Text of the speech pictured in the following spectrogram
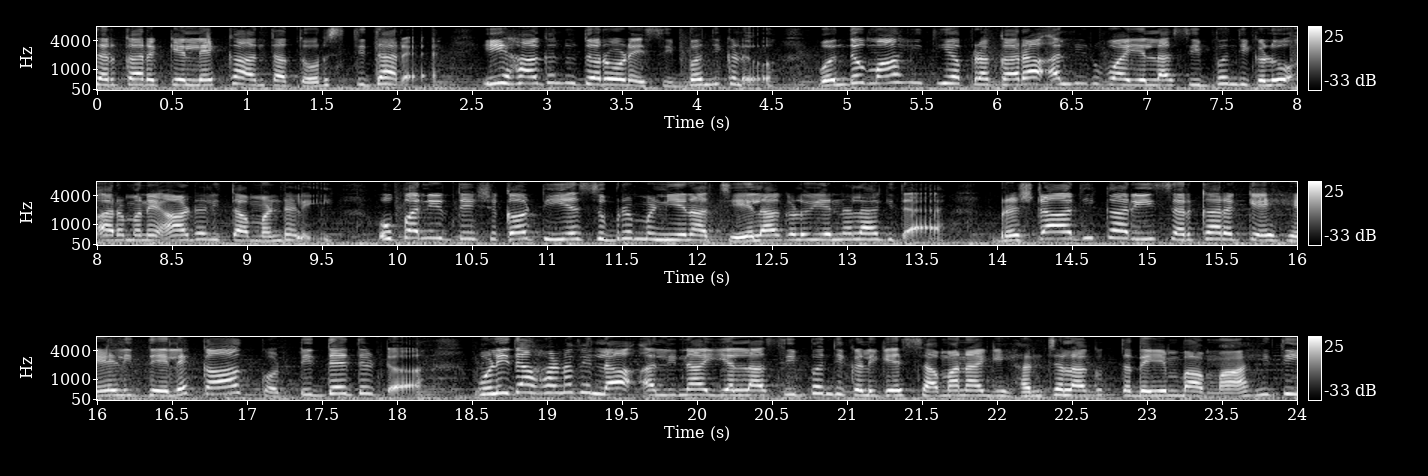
ಸರ್ಕಾರಕ್ಕೆ ಲೆಕ್ಕ ಅಂತ ತೋರಿಸ್ತಿದ್ದಾರೆ. ಈ ಹಗಲು ದರೋಡೆ ಸಿಬ್ಬಂದಿಗಳು. ಒಂದು ಮಾಹಿತಿಯ ಪ್ರಕಾರ ಅಲ್ಲಿರುವ ಎಲ್ಲ ಸಿಬ್ಬಂದಿಗಳು ಅರಮನೆ ಆಡಳಿತ ಮಂಡಳಿ ಉಪನಿರ್ದೇಶಕ ಟಿಎಸ್ ಸುಬ್ರಹ್ಮಣ್ಯನ ಚೇಲಾಗಳು ಎನ್ನಲಾಗಿದೆ. ಭ್ರಷ್ಟ ಅಧಿಕಾರಿ ಸರ್ಕಾರಕ್ಕೆ ಹೇಳಿದ್ದೇ ಲೆಕ್ಕ, ಕೊಟ್ಟಿದ್ದೇ ದುಡ್ಡು. ಉಳಿದ ಹಣವೆಲ್ಲ ಅಲ್ಲಿನ ಎಲ್ಲ ಸಿಬ್ಬಂದಿಗಳಿಗೆ ಸಮನಾಗಿ ಹಂಚಲಾಗುತ್ತದೆ ಎಂಬ ಮಾಹಿತಿ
